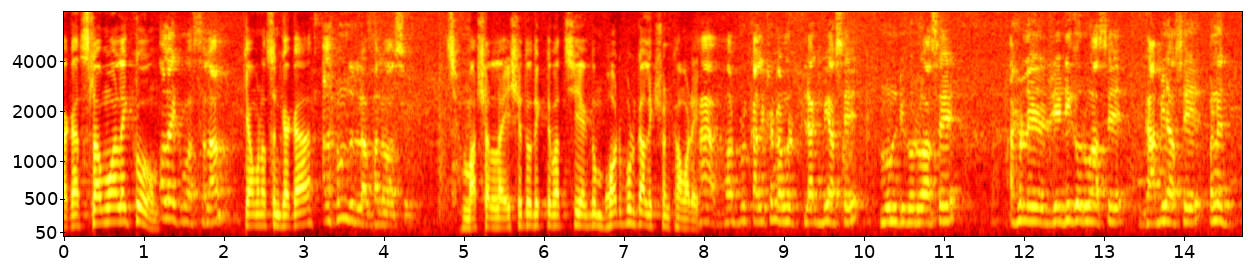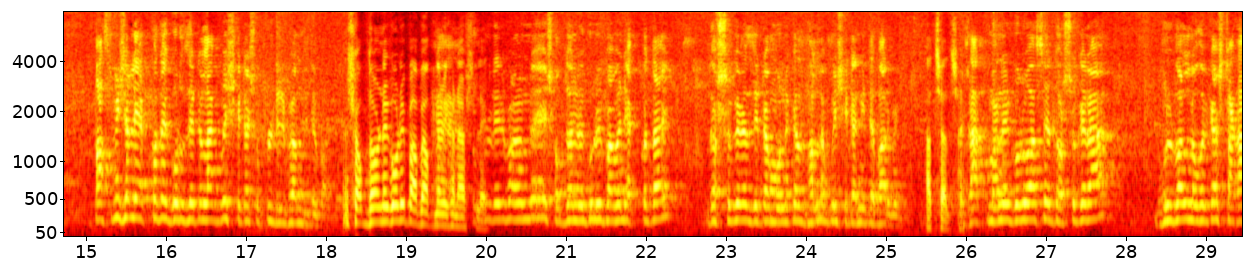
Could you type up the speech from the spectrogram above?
কাকা আসসালামু আলাইকুম। ওয়ালাইকুম আসসালাম। কেমন আছেন কাকা? আলহামদুলিল্লাহ ভালো আছি। মাশাল্লাহ এসে তো দেখতে পাচ্ছি একদম ভরপুর কালেকশন খামারে। হ্যাঁ ভরপুর কালেকশন আপনার ফ্ল্যাগবি আছে মুন্ডি গরু আছে আসলে রেডি গরু আছে গাবি আছে মানে পাঁচ মিশালে এক কথায় গরু যেটা লাগবে সেটা সফল ডেয়ারি ফার্ম দিতে পারবে। সব ধরনের গরুই পাবে আপনার এখানে আসলে। ডেয়ারি ফার্মে সব ধরনের গরুই পাবেন এক কথায়। দর্শকেরা যেটা মনে করে ভালো লাগবে সেটা নিতে পারবেন। আচ্ছা আচ্ছা। জাত মানের গরু আছে দর্শকেরা ভুলভাল লোকের কাছে টাকা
